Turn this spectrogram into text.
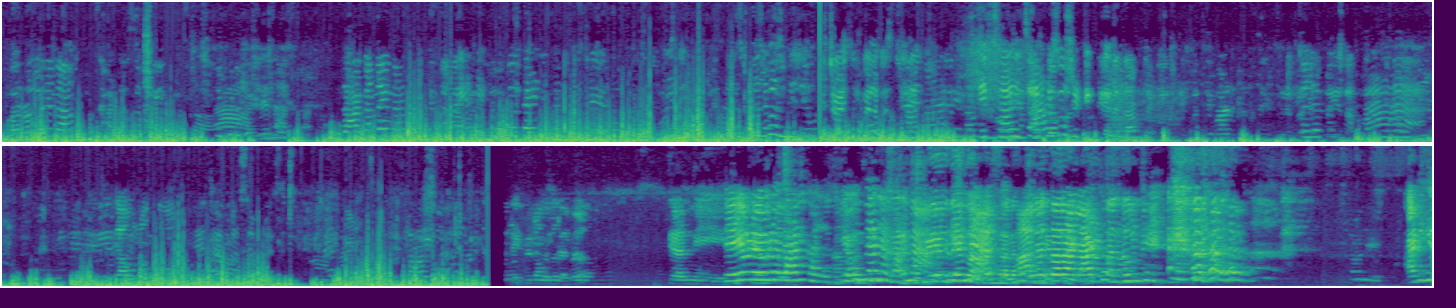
भरवलंय ना झाडं सगळी जागा नाही ना चाळीस रुपयाला बसते चाळीस वर्ष टिकले जाऊ ते एवढं एवढं लहान खाल्लं. घेऊन जा ना, घरात. मला तर आलं आठवण तुमची. आणि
